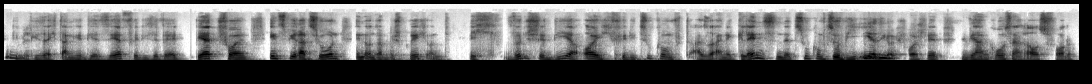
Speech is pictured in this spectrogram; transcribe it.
Liebe mhm. Lisa, ich danke dir sehr für diese wertvollen Inspirationen in unserem Gespräch und ich wünsche dir, euch für die Zukunft, also eine glänzende Zukunft, so wie ihr sie mhm. euch vorstellt. Denn wir haben große Herausforderungen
